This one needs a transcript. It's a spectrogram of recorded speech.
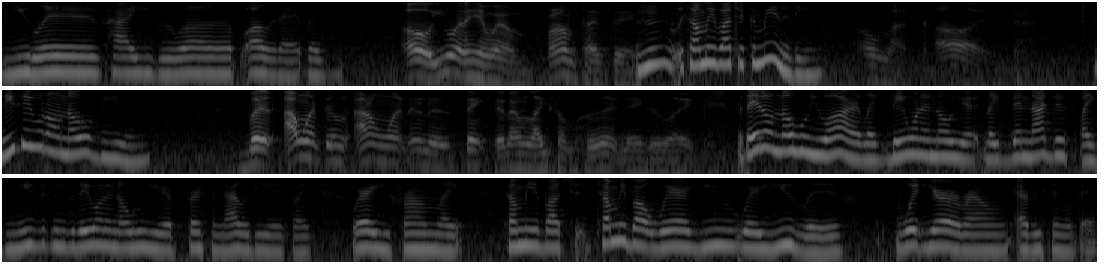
you live, how you grew up, all of that. Like, Oh, you want to hear where I'm from? Type thing. hmm tell me about your community. Oh my god. These people don't know of you, But I want them. I don't want them to think that I'm like some hood nigga. Like but they don't know who you are. Like they want to know your like they're not just like musically, but they want to know who your personality is. Like where are you from? Like tell me about you. Tell me about where you where you live, what you're around every single day.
